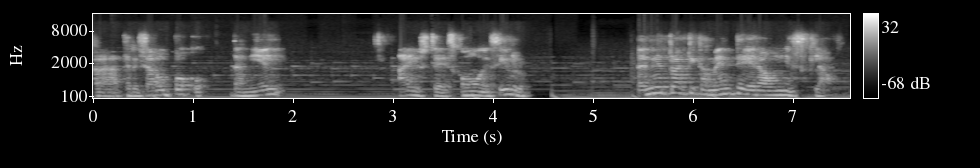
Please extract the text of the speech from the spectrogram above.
para aterrizar un poco, Daniel, hay ustedes, ¿cómo decirlo? Daniel prácticamente era un esclavo.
